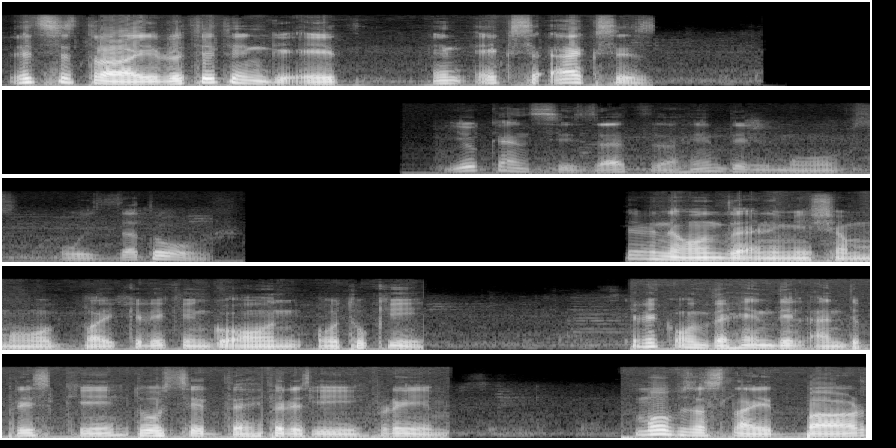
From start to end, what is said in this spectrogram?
Let's try rotating it in x-axis. You can see that the handle moves with the door. Turn on the animation mode by clicking on Auto key. Click on the handle and press key to set the first key frame. Move the slide bar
